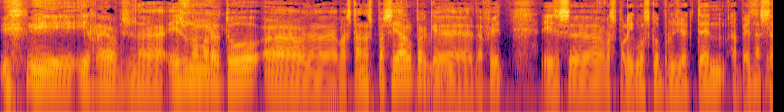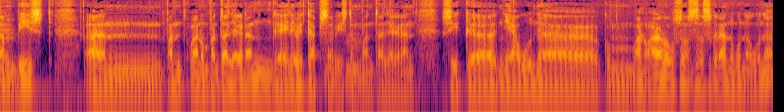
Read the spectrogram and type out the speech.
I, i, i res, és una, és una sí. marató eh, bastant especial perquè, mm. de fet, és eh, les pel·lícules que projectem apenas s'han sí. vist en, bueno, en pantalla gran, gairebé cap s'ha vist mm. en pantalla gran. Sí que n'hi ha una, com, bueno, ara us les desgrano una a una.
